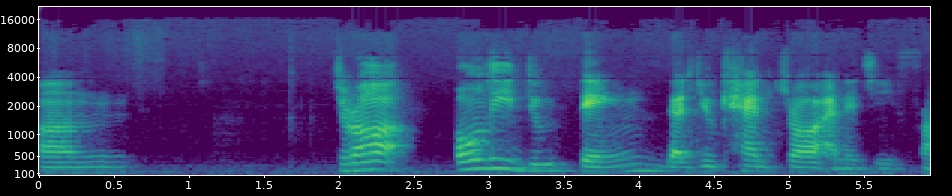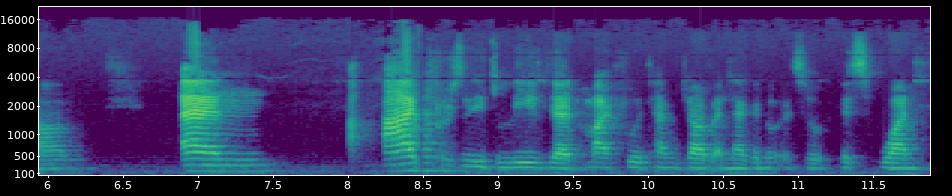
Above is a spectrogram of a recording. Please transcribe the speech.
um, draw only do things that you can draw energy from, and I personally believe that my full time job at Nagano is, is one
